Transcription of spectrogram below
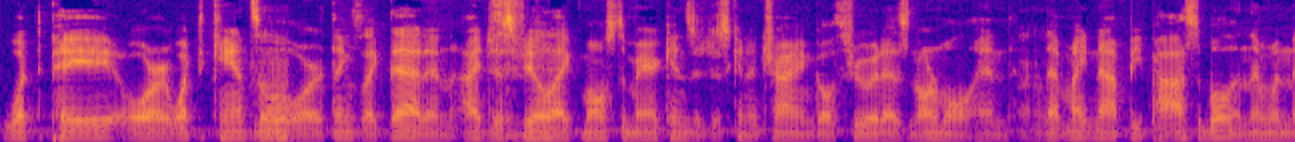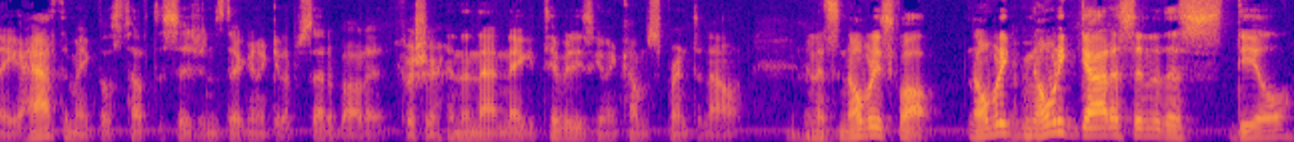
what to pay or what to cancel Mhm. or things like that. And I just Same feel here. like most Americans are just going to try and go through it as normal, and Mhm. that might not be possible. And then when they have to make those tough decisions, they're going to get upset about it, For sure. and then that negativity is going to come sprinting out. Mhm. And it's nobody's fault. Nobody, Mhm. nobody got us into this deal.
